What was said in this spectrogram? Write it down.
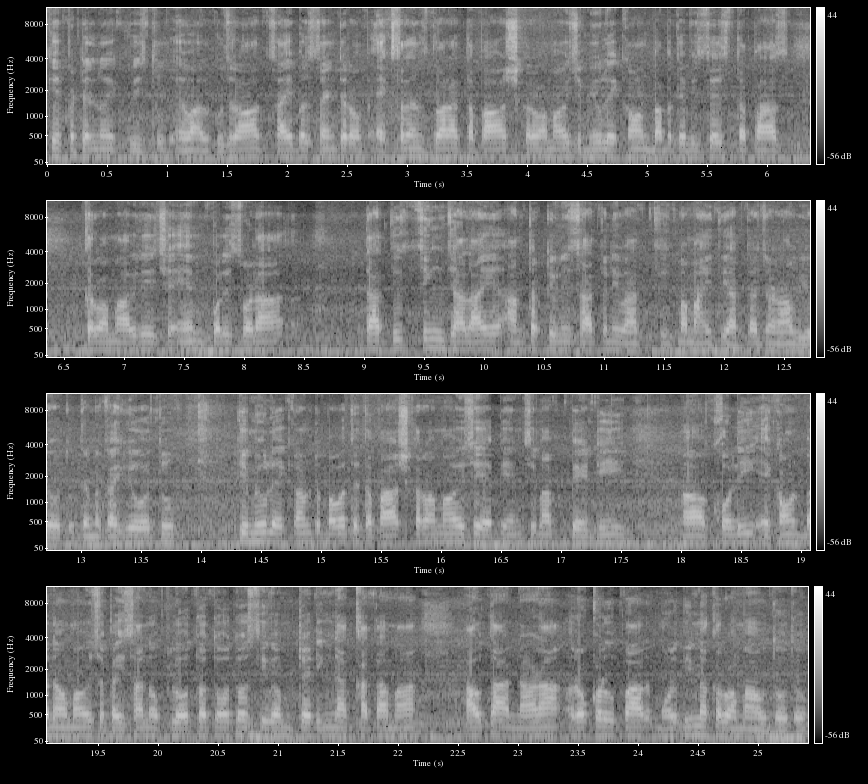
કે પટેલનો એક વિસ્તૃત અહેવાલ. Gujarat cyber centre of excellence દ્વારા તપાસ કરવામાં આવી છે. મ્યુલ એકાઉન્ટ બાબતે વિશેષ તપાસ કરવામાં આવી રહી છે. એમ પોલીસ વડા તાદીપસિંહ ઝાલાએ આમતક ટીવીની સાથેની વાતચીતમાં માહિતી આપતા જણાવ્યું હતું. તેમણે કહ્યું હતું કે મ્યુલ એકાઉન્ટ બાબતે તપાસ કરવામાં આવી છે. એપીએમસીમાં પેઢી ખોલી એકાઉન્ટ બનાવવામાં આવ્યું છે. પૈસાનો ફ્લો થતો હતો. શિવમ ટ્રેડિંગના ખાતામાં આવતા નાણાં રોકડ ઉપાડ મોરબીમાં કરવામાં આવતો હતો.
